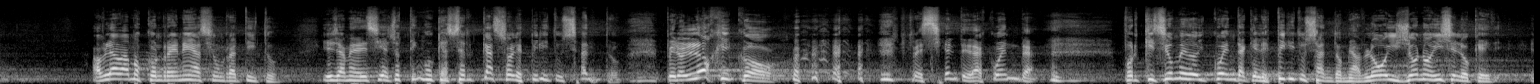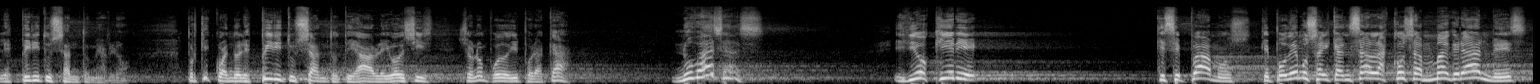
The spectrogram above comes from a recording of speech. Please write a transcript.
Hablábamos con René hace un ratito y ella me decía, yo tengo que hacer caso al Espíritu Santo. Pero lógico, recién te das cuenta. Porque yo me doy cuenta que el Espíritu Santo me habló y yo no hice lo que el Espíritu Santo me habló. Porque cuando el Espíritu Santo te habla y vos decís, yo no puedo ir por acá, no vayas. Y Dios quiere que sepamos que podemos alcanzar las cosas más grandes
